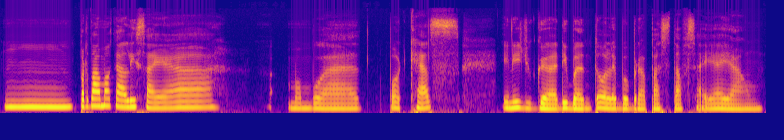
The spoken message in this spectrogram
hmm, pertama kali saya membuat podcast ini juga dibantu oleh beberapa staff saya yang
